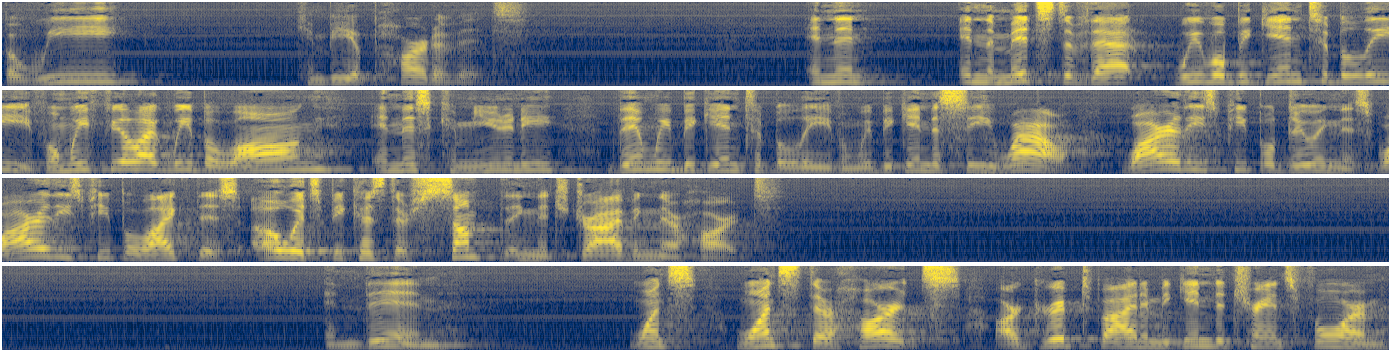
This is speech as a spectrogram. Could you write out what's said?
but we can be a part of it. And then in the midst of that, we will begin to believe. When we feel like we belong in this community, then we begin to believe and we begin to see, wow, why are these people doing this? Why are these people like this? Oh, it's because there's something that's driving their heart. And then, once, once their hearts are gripped by it and begin to transform,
